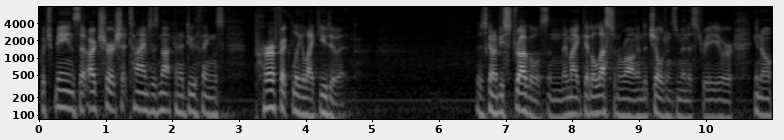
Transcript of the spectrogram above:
which means that our church at times is not going to do things perfectly like you do it there's going to be struggles and they might get a lesson wrong in the children's ministry or you know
